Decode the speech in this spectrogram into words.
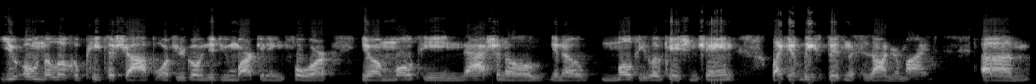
you own the local pizza shop, or if you're going to do marketing for you know a multinational, you know multi-location chain, like at least business is on your mind. Um,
